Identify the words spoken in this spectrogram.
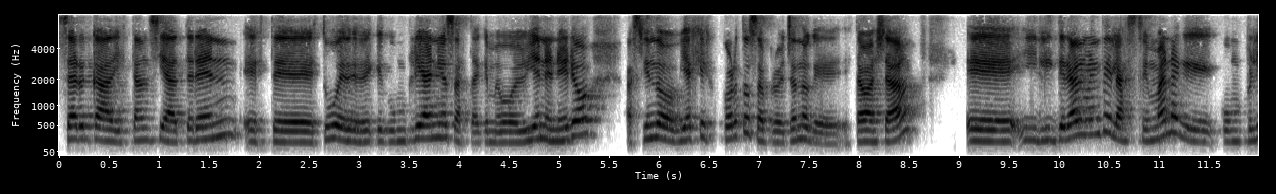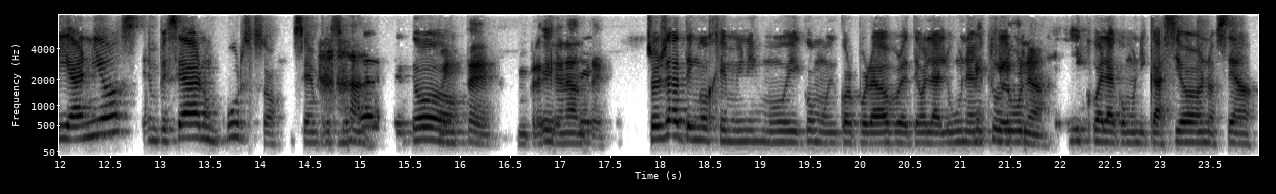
cerca a distancia a tren. Este, estuve desde que cumplí años hasta que me volví en enero haciendo viajes cortos, aprovechando que estaba allá. Eh, y literalmente la semana que cumplí años empecé a dar un curso. O sea, impresionante todo. Impresionante. Este, yo ya tengo Géminis muy como incorporado porque tengo la luna. Es tu luna. Y con la comunicación, o sea,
